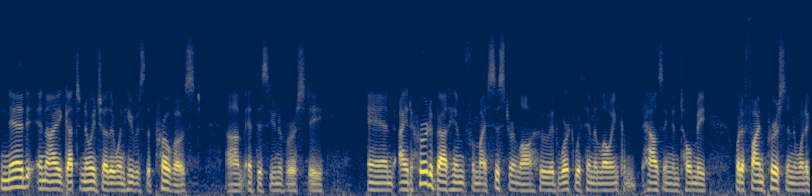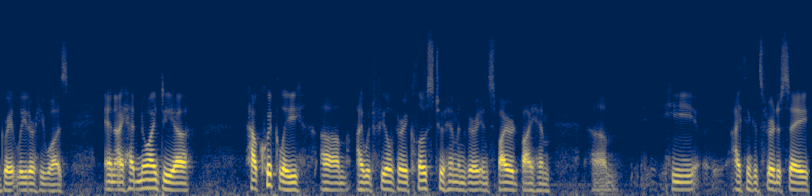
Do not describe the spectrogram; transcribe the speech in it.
Ned and I got to know each other when he was the provost um, at this university, and I had heard about him from my sister-in-law who had worked with him in low-income housing and told me what a fine person and what a great leader he was. And I had no idea how quickly um, I would feel very close to him and very inspired by him um, he, I think it's fair to say,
